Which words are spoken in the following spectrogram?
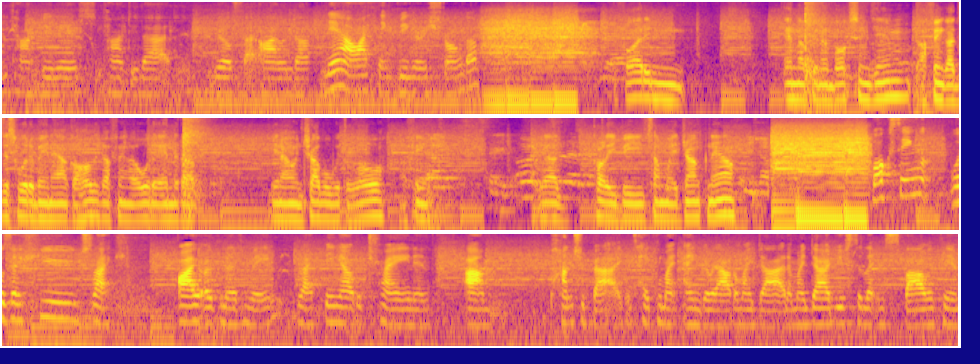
you can't do this, you can't do that, real fat islander. Now I think bigger is stronger. If I didn't end up in a boxing gym, I think I just would have been alcoholic. I think I would have ended up, you know, in trouble with the law. I think, yeah, I'd probably be somewhere drunk now. Boxing was a huge like eye opener for me, like being able to train and um, punch a bag and take all my anger out on my dad. And my dad used to let me spar with him.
